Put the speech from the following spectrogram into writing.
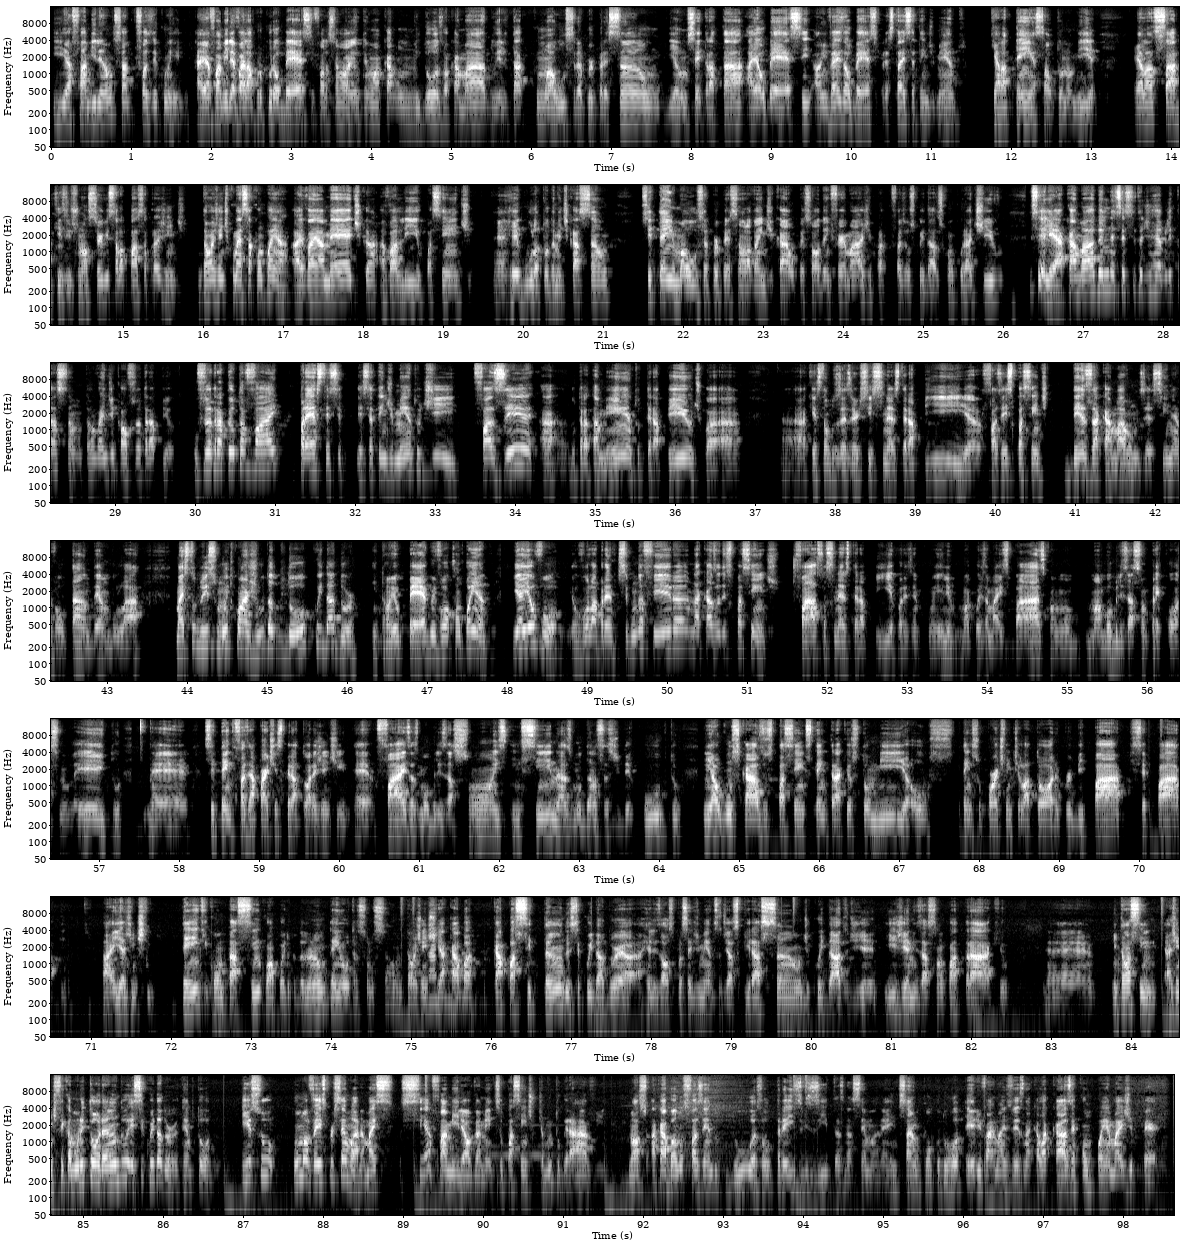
e a família não sabe o que fazer com ele. Aí a família vai lá, procura o UBS e fala assim: Ó, oh, eu tenho um idoso acamado, ele tá com uma úlcera por pressão e eu não sei tratar. Aí a UBS, ao invés da UBS prestar esse atendimento, que ela tem essa autonomia, ela sabe que existe o nosso serviço, ela passa para a gente. Então a gente começa a acompanhar. Aí vai a médica, avalia o paciente, é, regula toda a medicação. Se tem uma úlcera por pressão, ela vai indicar o pessoal da enfermagem para fazer os cuidados com o curativo. E se ele é acamado, ele necessita de reabilitação. Então, vai indicar o fisioterapeuta. O fisioterapeuta vai, presta esse, esse atendimento de fazer a, o tratamento terapêutico, a, a questão dos exercícios de terapia, fazer esse paciente desacamar, vamos dizer assim, né, voltar a deambular, mas tudo isso muito com a ajuda do cuidador. Então eu pego e vou acompanhando. E aí eu vou, eu vou lá, por exemplo, segunda-feira na casa desse paciente. Faço a cinesioterapia, por exemplo, com ele, uma coisa mais básica, uma mobilização precoce no leito. É, se tem que fazer a parte respiratória, a gente é, faz as mobilizações, ensina as mudanças de decúbito. Em alguns casos, pacientes têm traqueostomia ou têm suporte ventilatório por BIPAP, CPAP. Aí a gente tem que contar sim com o apoio do cuidador, não tem outra solução. Então a gente uhum. acaba capacitando esse cuidador a realizar os procedimentos de aspiração, de cuidado de higienização com a tráqueo. É... Então, assim, a gente fica monitorando esse cuidador o tempo todo. Isso uma vez por semana, mas se a família, obviamente, se o paciente é muito grave, nós acabamos fazendo duas ou três visitas na semana. A gente sai um pouco do roteiro e vai mais vezes naquela casa e acompanha mais de perto.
